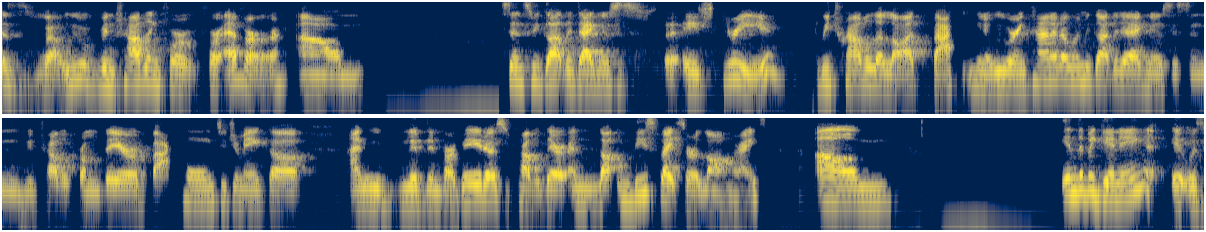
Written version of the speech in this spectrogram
as well we've been traveling for forever um since we got the diagnosis at age three we traveled a lot back you know we were in canada when we got the diagnosis and we traveled from there back home to jamaica and we've lived in barbados we traveled there and these flights are long right um in the beginning it was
